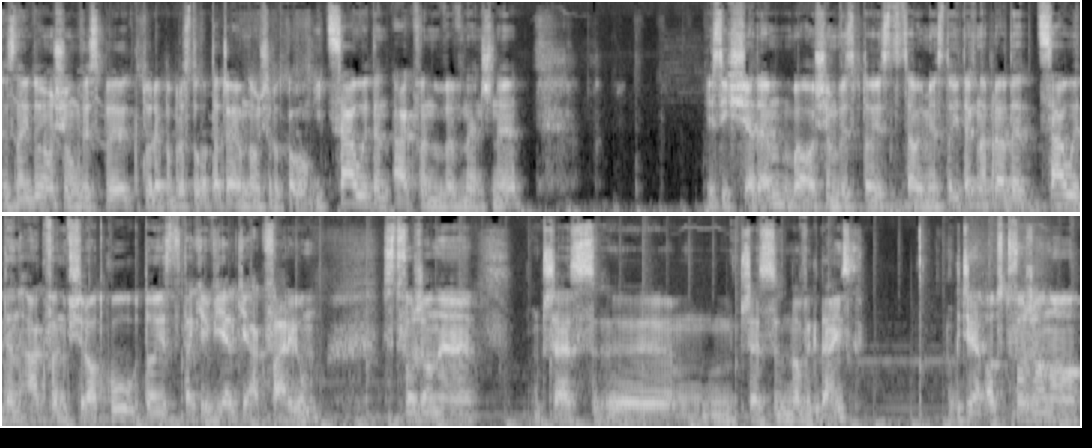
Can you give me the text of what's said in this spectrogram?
znajdują się wyspy, które po prostu otaczają tą środkową. I cały ten akwen wewnętrzny jest ich siedem, bo osiem wysp to jest całe miasto i tak naprawdę cały ten akwen w środku to jest takie wielkie akwarium stworzone przez, yy, przez Nowy Gdańsk gdzie odtworzono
